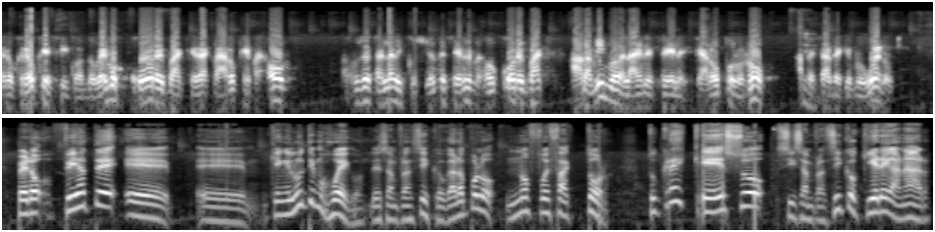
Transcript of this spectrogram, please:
pero creo que sí, cuando vemos quarterback queda claro que Mahomes, Mahomes está en la discusión de ser el mejor quarterback ahora mismo de la NFL, Garoppolo no, a Sí. pesar de que es muy bueno. pero fíjate eh, eh, que en el último juego de San Francisco, Garoppolo no fue factor. ¿Tú crees que eso, si San Francisco quiere ganar,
